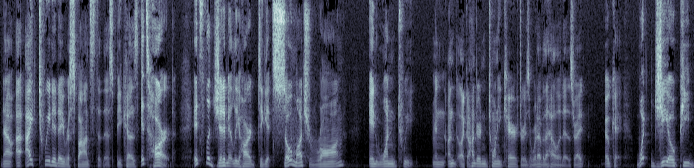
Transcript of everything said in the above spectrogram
Now, I, I tweeted a response to this because it's hard. It's legitimately hard to get so much wrong in one tweet in un- like 120 characters or whatever the hell it is, right? Okay, what GOP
